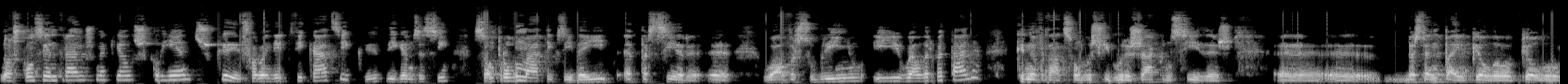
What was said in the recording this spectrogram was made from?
nós concentramos naqueles clientes que foram identificados e que, digamos assim, são problemáticos, e daí aparecer uh, o Álvaro Sobrinho e o Helder Batalha, que na verdade são duas figuras já conhecidas bastante bem pelo, pelo,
